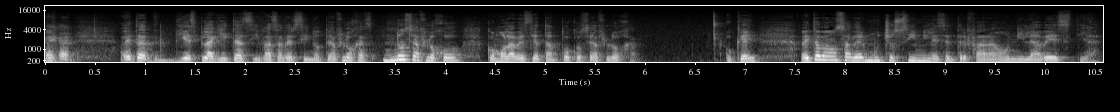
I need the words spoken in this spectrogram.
ahorita 10 plaguitas y vas a ver si no te aflojas. No se aflojó como la bestia tampoco se afloja. ¿Ok? Ahorita vamos a ver muchos símiles entre faraón y la bestia.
